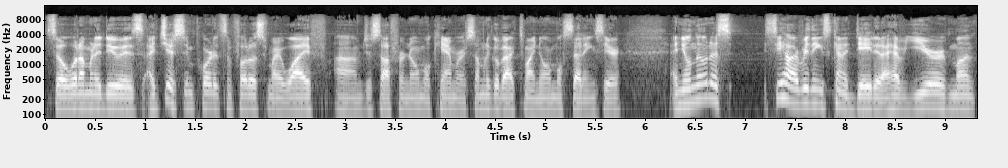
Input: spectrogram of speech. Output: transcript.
So what I'm going to do is I just imported some photos for my wife um, just off her normal camera. So I'm going to go back to my normal settings here. And you'll notice, see how everything's kind of dated. I have year, month,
